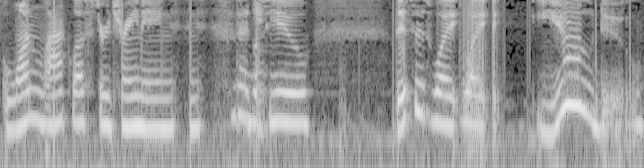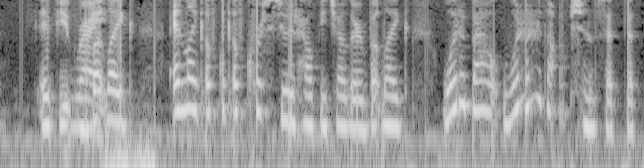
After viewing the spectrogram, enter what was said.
one lackluster training that tells you this is what what you do if you Right. but like and like of, of course students help each other but like what about what are the options that that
